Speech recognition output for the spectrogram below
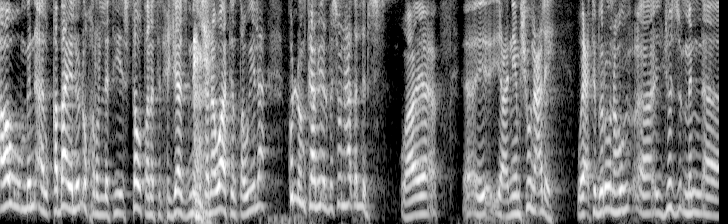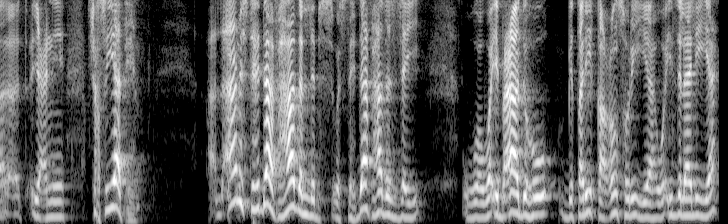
أو من القبائل الأخرى التي استوطنت الحجاز من سنوات طويلة كلهم كانوا يلبسون هذا اللبس و يعني يمشون عليه ويعتبرونه آه، جزء من آه، يعني شخصياتهم. الآن استهداف هذا اللبس واستهداف هذا الزي وإبعاده بطريقة عنصرية وإذلالية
